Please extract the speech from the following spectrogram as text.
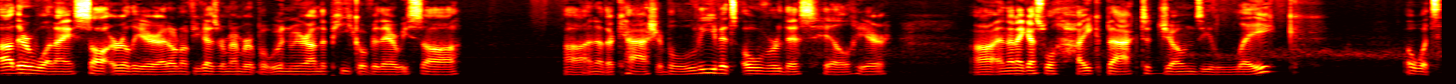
other one I saw earlier. I don't know if you guys remember it, but when we were on the peak over there, we saw uh, another cache. I believe it's over this hill here. Uh, and then I guess we'll hike back to Jonesy Lake. Oh, what's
